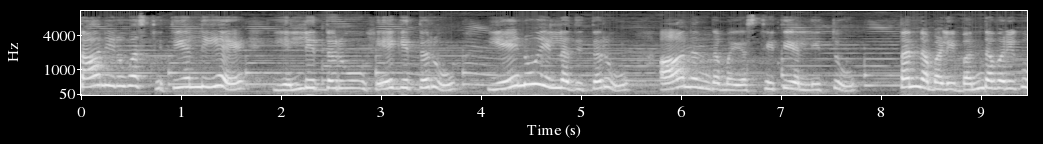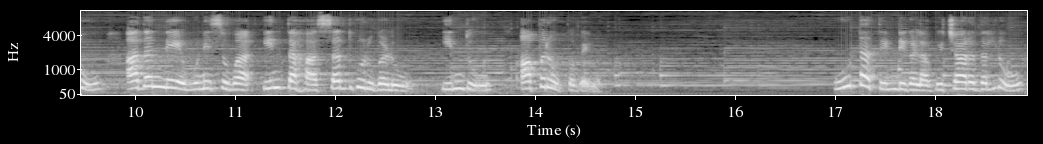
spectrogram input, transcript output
ತಾನಿರುವ ಸ್ಥಿತಿಯಲ್ಲಿಯೇ ಎಲ್ಲಿದ್ದರೂ ಹೇಗಿದ್ದರೂ ಏನೂ ಇಲ್ಲದಿದ್ದರೂ ಆನಂದಮಯ ಸ್ಥಿತಿಯಲ್ಲಿದ್ದು, ತನ್ನ ಬಳಿ ಬಂದವರಿಗೂ ಅದನ್ನೇ ಉಣಿಸುವ ಇಂತಹ ಸದ್ಗುರುಗಳು ಇಂದು ಅಪರೂಪವೇನು. ಊಟ ತಿಂಡಿಗಳ ವಿಚಾರದಲ್ಲೂ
